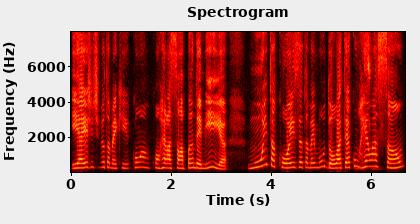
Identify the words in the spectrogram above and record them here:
E aí a gente viu também que, com, a- com relação à pandemia, muita coisa também mudou, até com relação.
